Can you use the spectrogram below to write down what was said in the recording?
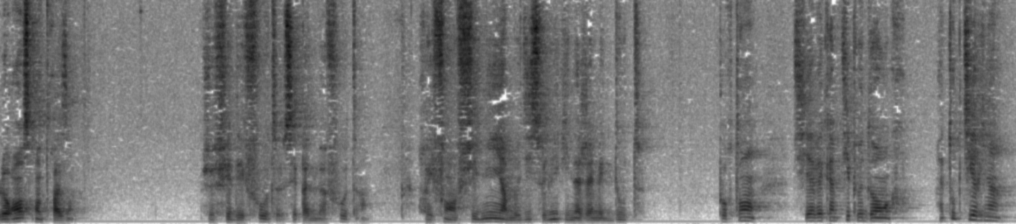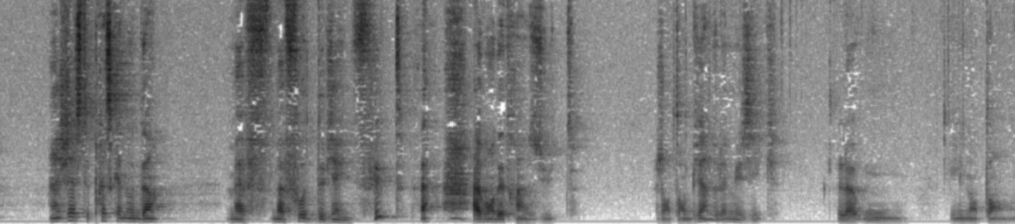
Laurence, 33 ans. Je fais des fautes, c'est pas de ma faute. Hein. Oh, il faut en finir, me dit Sony qui n'a jamais de doute. Pourtant, si avec un petit peu d'encre, un tout petit rien, un geste presque anodin, ma, ma faute devient une flûte avant d'être un zut. J'entends bien de la musique, là où il n'entend.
